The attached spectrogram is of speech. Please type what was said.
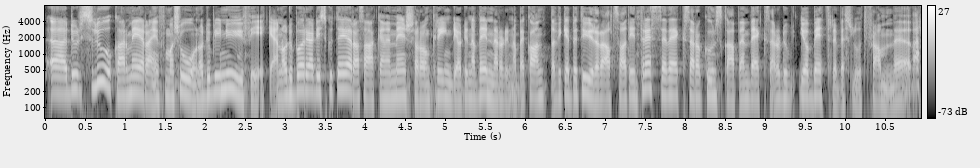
äh, du slukar mera information och du blir nyfiken och du börjar diskutera saker med människor omkring dig och dina vänner och dina bekanta, vilket betyder alltså att intresset växer och kunskapen växer och du gör bättre beslut framöver.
